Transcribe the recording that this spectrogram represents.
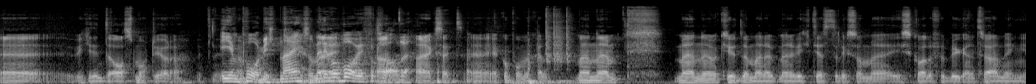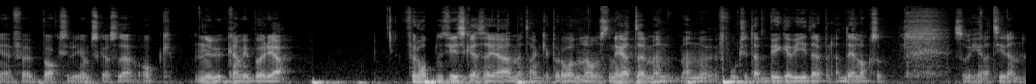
Eh, vilket inte är asmart att göra. I en podd? Nej, liksom, men det var bra vi förklarade. Ja, ja, exakt. Eh, jag kom på mig själv. Men, eh, men att krydda med det, med det viktigaste liksom, eh, i skadeförebyggande träning för baksida ljumskar och sådär. Och nu kan vi börja Förhoppningsvis ska jag säga med tanke på rådande omständigheter men, men fortsätta bygga vidare på den delen också. Så vi hela tiden,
